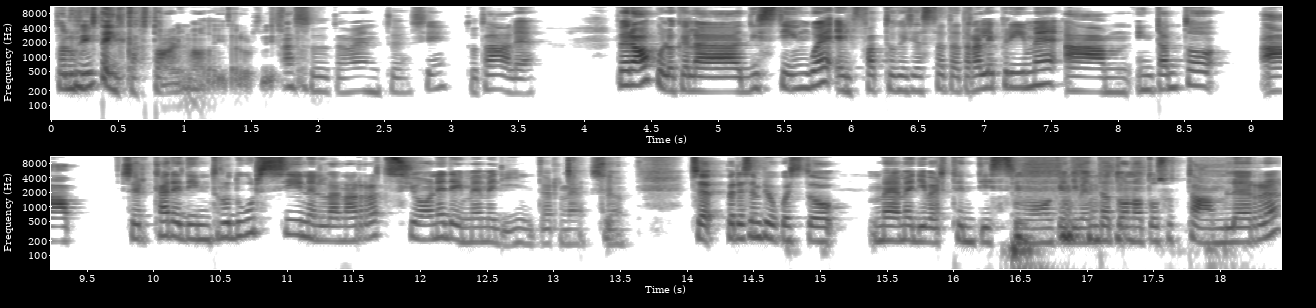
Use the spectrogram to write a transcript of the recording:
Taylor Swift è il cartone animato di Taylor Swift. Assolutamente, sì, totale. Però quello che la distingue è il fatto che sia stata tra le prime a intanto a cercare di introdursi nella narrazione dei meme di internet. Sì. Cioè, per esempio, questo meme divertentissimo che è diventato noto su Tumblr,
